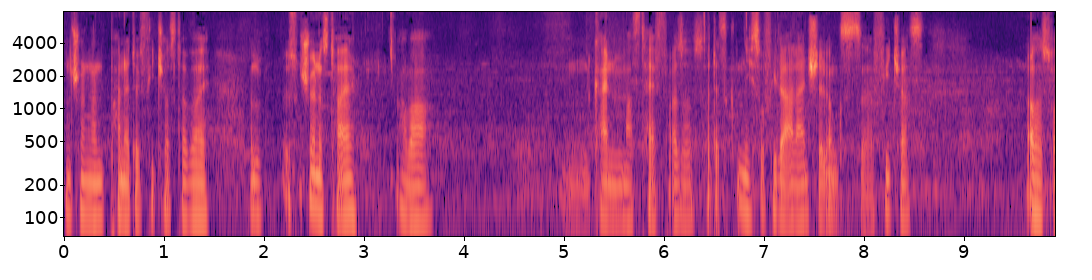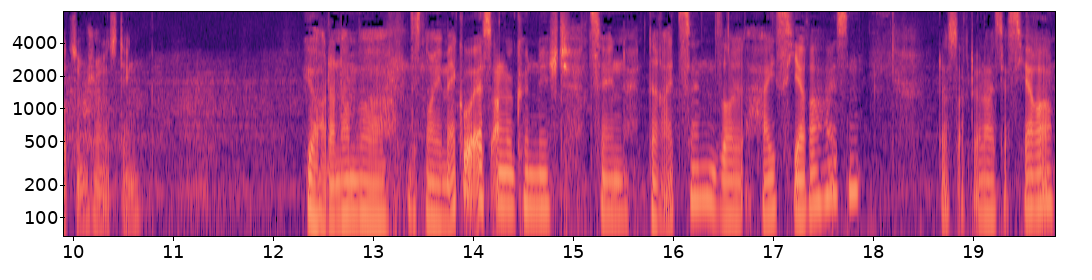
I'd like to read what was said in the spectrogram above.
sind schon ein paar nette Features dabei. Also ist ein schönes Teil, aber mm, kein Must-Have. Also es hat jetzt nicht so viele Alleinstellungsfeatures. Aber es ist trotzdem ein schönes Ding. Ja, dann haben wir das neue macOS angekündigt. 10.13 soll High Sierra heißen. Das aktuelle heißt ja Sierra.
